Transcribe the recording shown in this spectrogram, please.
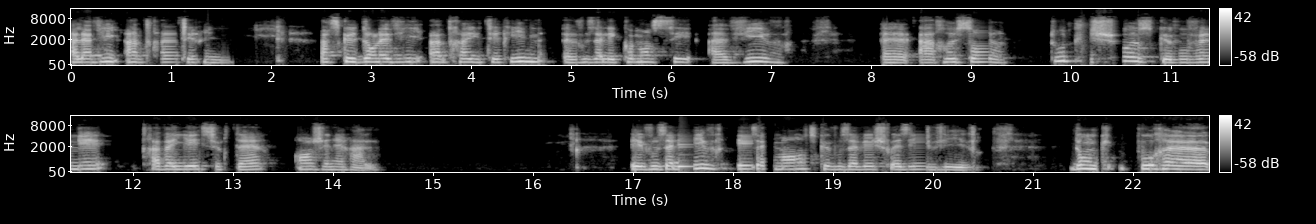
à la vie intra-utérine. Parce que dans la vie intra-utérine, vous allez commencer à vivre, à ressentir toutes les choses que vous venez travailler sur Terre en général. Et vous allez vivre exactement ce que vous avez choisi de vivre. Donc, pour, euh,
